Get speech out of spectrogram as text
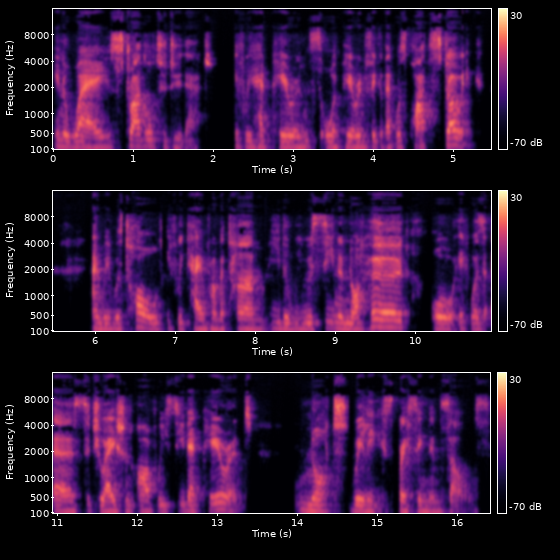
in a way, struggle to do that. If we had parents or a parent figure that was quite stoic, and we were told if we came from a time either we were seen and not heard, or it was a situation of we see that parent not really expressing themselves,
